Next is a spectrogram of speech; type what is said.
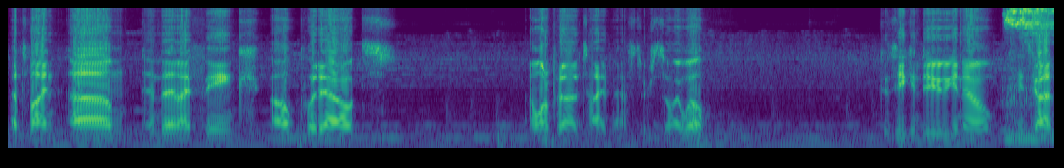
That's fine. Um, and then I think I'll put out... I want to put out a Tide Master, so I will. Because he can do, you know, he's got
